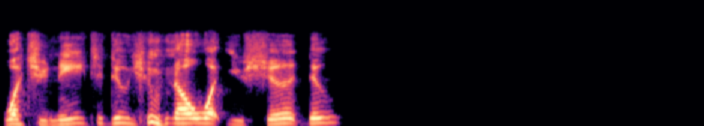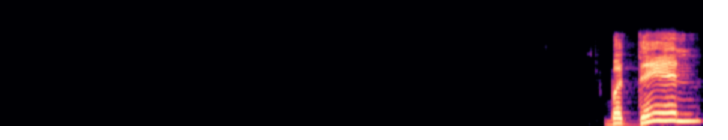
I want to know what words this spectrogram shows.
what you need to do, you know what you should do. But then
